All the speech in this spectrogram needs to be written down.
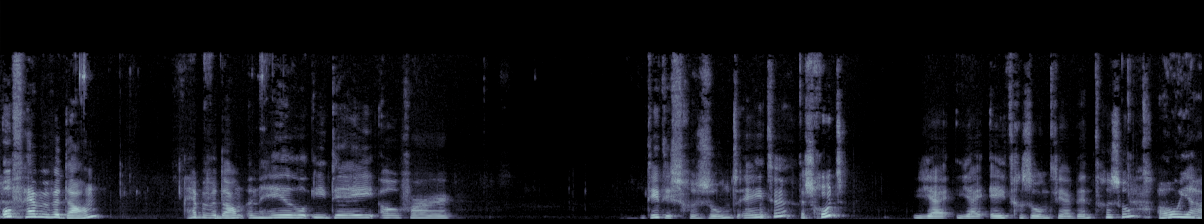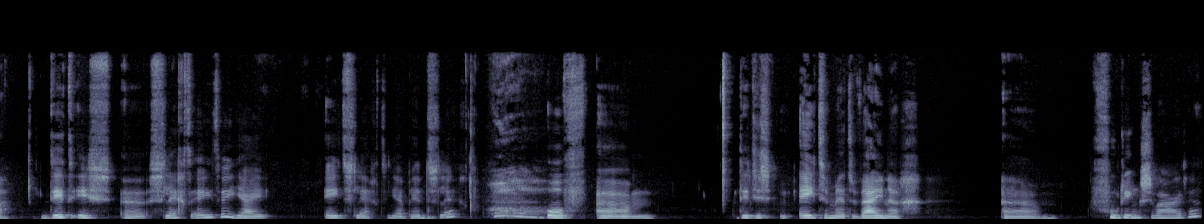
Of hebben we dan, hebben we dan een heel idee over, dit is gezond eten. Dat is goed. Jij, jij eet gezond, jij bent gezond. Oh ja. Dit is eh, slecht eten, jij eet slecht, jij bent slecht. Of ehm, dit is eten met weinig ehm, voedingswaarde.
